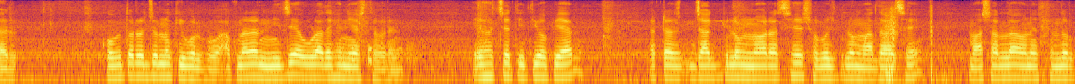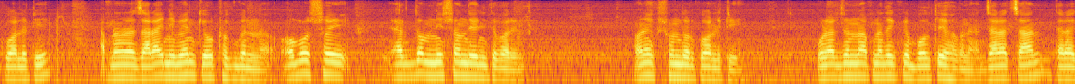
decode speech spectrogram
আর কবুতরের জন্য কি বলব? আপনারা নিজে উড়া দেখে নিয়ে আসতে পারেন। এ হচ্ছে তৃতীয় পেয়ার। একটা জাগ বিলং নর আছে, সবুজ বিলং মাদা আছে। মাশাল্লাহ অনেক সুন্দর কোয়ালিটি। আপনারা যারাই নেবেন, কেউ ঠকবেন না। অবশ্যই একদম নিঃসন্দেহে নিতে পারেন। অনেক সুন্দর কোয়ালিটি। ওড়ার জন্য আপনাদেরকে বলতেই হবে না। যারা চান, তারা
